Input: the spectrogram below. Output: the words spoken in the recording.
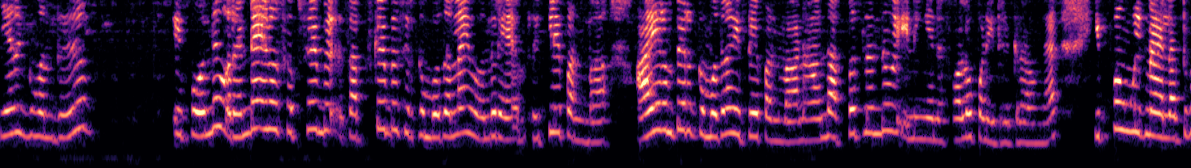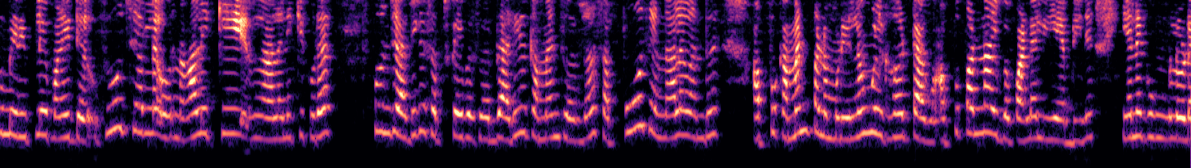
எனக்கு வந்து இப்போ வந்து ரெண்டாயிரம் சப்ஸ்கிரைபர் சப்ஸ்கிரைபர்ஸ் இருக்கும்போதெல்லாம் இவன் வந்து ரிப்ளை பண்ணுவா. ஆயிரம் பேர் இருக்கும்போதெல்லாம் ரிப்ளை பண்ணுவா. நான் வந்து அப்போத்துலேருந்து நீங்கள் என்னை ஃபாலோ பண்ணிகிட்டு இருக்கிறவங்க. இப்போ உங்களுக்கு நான் எல்லாத்துக்குமே ரிப்ளை பண்ணிவிட்டு ஃப்யூச்சரில் ஒரு நாளைக்கு நாளன்னைக்கு கூட கொஞ்சம் அதிக சப்ஸ்கிரைபர்ஸ் வருது அதிக கமெண்ட்ஸ் வருது சப்போஸ் என்னால் வந்து அப்போ கமெண்ட் பண்ண முடியல உங்களுக்கு ஹர்ட் ஆகும். அப்போ பண்ணால் இப்போ பண்ணலையே அப்படின்னு எனக்கு உங்களோட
